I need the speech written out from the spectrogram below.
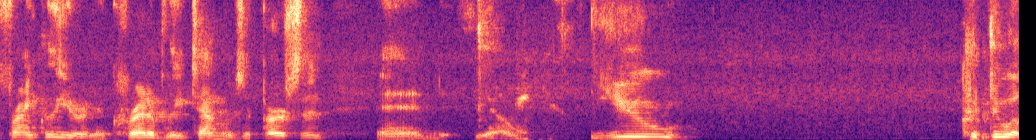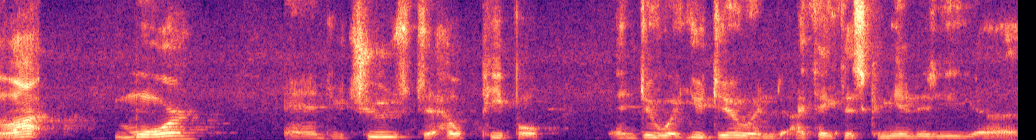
frankly, you're an incredibly talented person and you know you could do a lot more and you choose to help people and do what you do. And I think this community uh,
